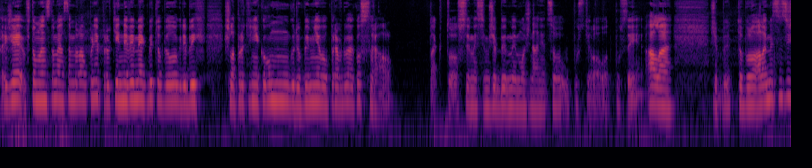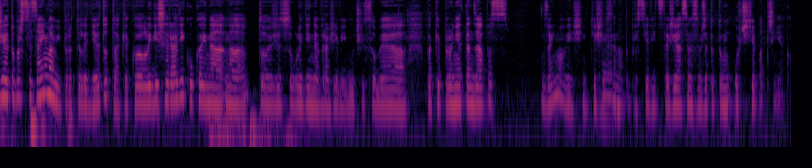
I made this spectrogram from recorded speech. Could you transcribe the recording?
Takže v tomhle tom já jsem byla úplně proti. Nevím, jak by to bylo, kdybych šla proti někomu, kdo by mě opravdu jako sral. Tak to si myslím, že by mi možná něco upustilo od pusy, ale že by to bylo, ale myslím si, že je to prostě zajímavý pro ty lidi, je to tak, jako lidi se rádi koukají na, na to, že jsou lidi nevraživí vůči sobě a pak je pro ně ten zápas zajímavější, těší se na to prostě víc, takže já si myslím, že to k tomu určitě patří, jako.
